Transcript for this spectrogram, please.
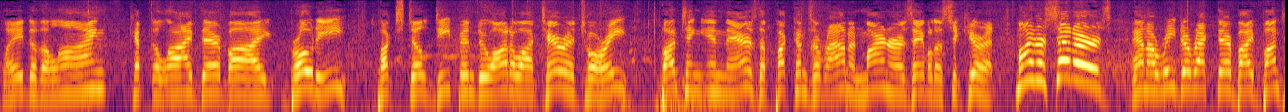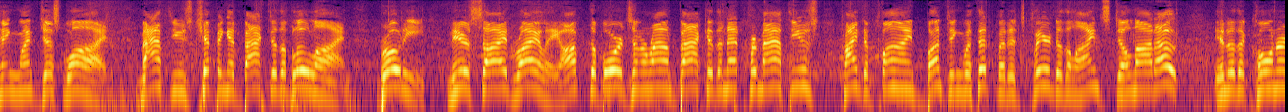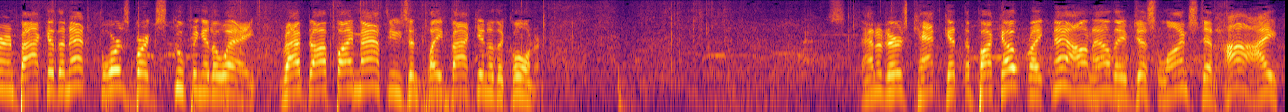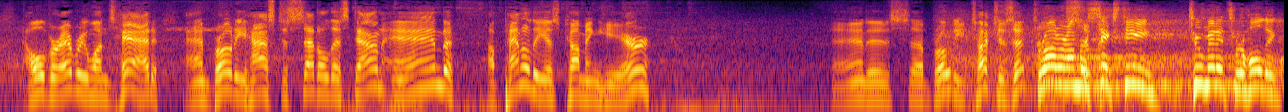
Played to the line, kept alive there by Brodie. Puck still deep into Ottawa territory. Bunting in there as the puck comes around and Marner is able to secure it. Marner centers and a redirect there by Bunting went just wide. Matthews chipping it back to the blue line. Brodie near side Rielly off the boards and around back of the net for Matthews. Trying to find Bunting with it, but it's cleared to the line, still not out. Into the corner and back of the net. Forsberg scooping it away. Grabbed off by Matthews and played back into the corner. Senators can't get the puck out right now. Now they've just launched it high over everyone's head, and Brodie has to settle this down. And a penalty is coming here. And as uh, Brodie touches it, Toronto number 16, two minutes for holding.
